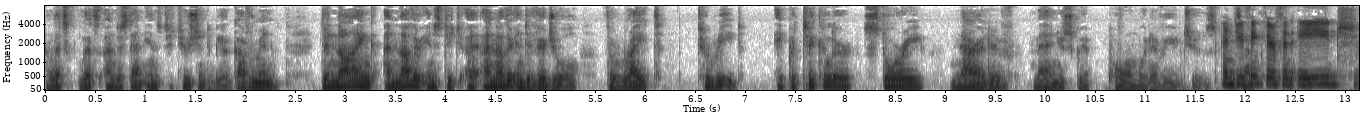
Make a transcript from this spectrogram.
and let's let's understand institution to be a government, denying another institu- uh, another individual the right to read a particular story, narrative, manuscript, poem, whatever you choose. And do you think there's an age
